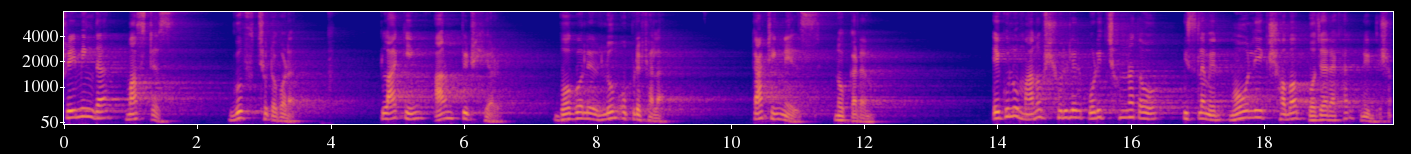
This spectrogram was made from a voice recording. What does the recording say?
ট্রিমিং দ্য মাস্টার্স গুফ ছোট করা। প্লাকিং আর্মপিট হেয়ার বগলের লোম উপড়ে ফেলা। কাটিং নেলস নখ কাটানো। এগুলো মানব শরীরের পরিচ্ছন্নতা ও ইসলামের মৌলিক স্বভাব বজায় রাখার নির্দেশন।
